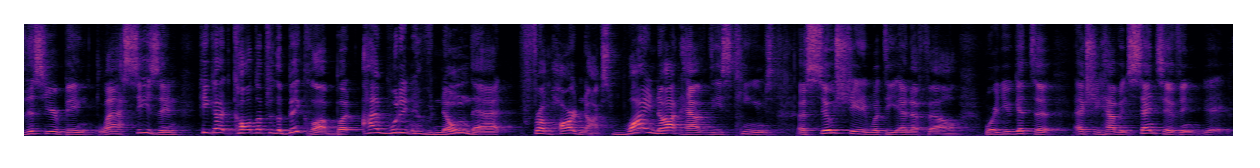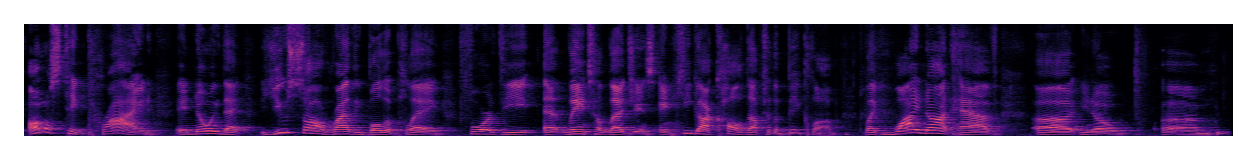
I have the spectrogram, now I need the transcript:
this year being last season, he got called up to the big club. But I wouldn't have known that from Hard Knocks. Why not have these teams associated with the NFL where you get to actually have incentive and eh, almost take pride in knowing that you saw Riley Bullough play for the Atlanta Legends and he got called up to the big club? Like, why not have, uh, you know, um,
